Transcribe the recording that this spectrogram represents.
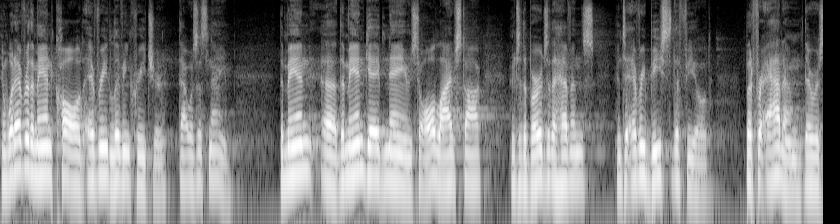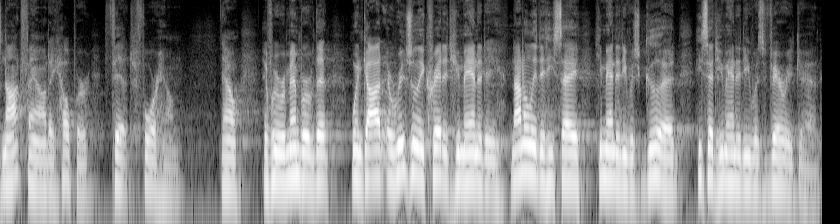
And whatever the man called every living creature, that was its name. The man, uh, the man gave names to all livestock, and to the birds of the heavens, and to every beast of the field. But for Adam, there was not found a helper fit for him. Now, if we remember that when God originally created humanity, not only did he say humanity was good, he said humanity was very good.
